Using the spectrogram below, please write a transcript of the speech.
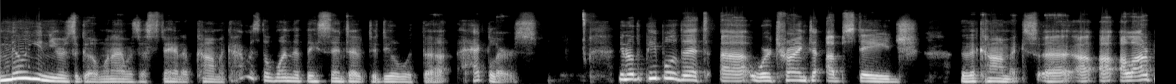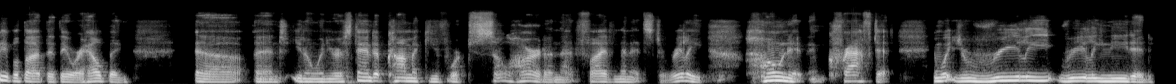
million years ago, when I was a stand-up comic, I was the one that they sent out to deal with the hecklers. You know, the people that uh, were trying to upstage the comics. Uh, a, a lot of people thought that they were helping, uh, and you know, when you're a stand-up comic, you've worked so hard on that five minutes to really hone it and craft it. And what you really, really needed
